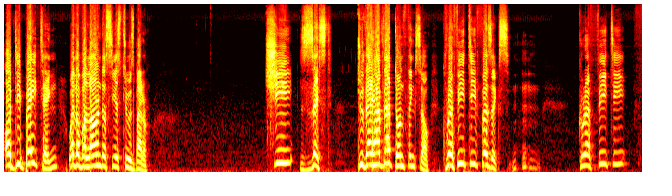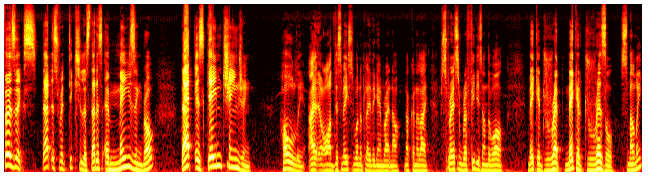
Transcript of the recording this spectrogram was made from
or debating whether Valorant or CS2 is better. Jesus. Do they have that? Don't think so. Graffiti physics. Graffiti physics. That is ridiculous. That is amazing, bro. That is game changing. Holy. I oh this makes me want to play the game right now. Not gonna lie. Spray some graffitis on the wall. Make it drip. Make it drizzle. Smell me?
